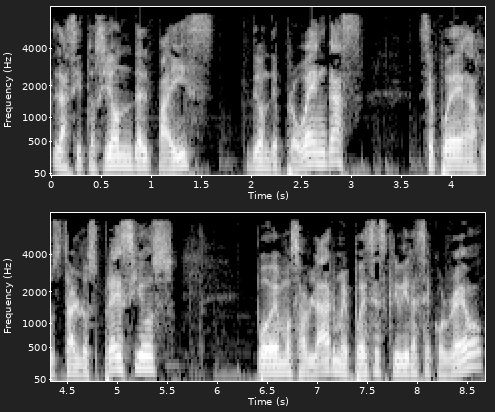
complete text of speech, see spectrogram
la situación del país de donde provengas. Se pueden ajustar los precios, podemos hablar, me puedes escribir a ese correo.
